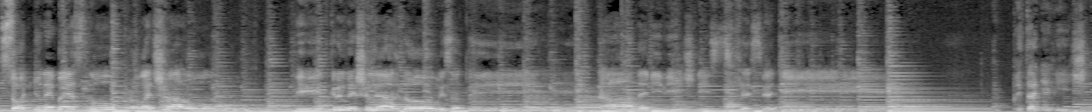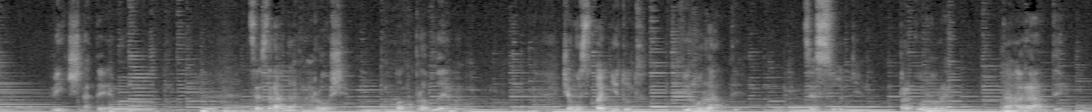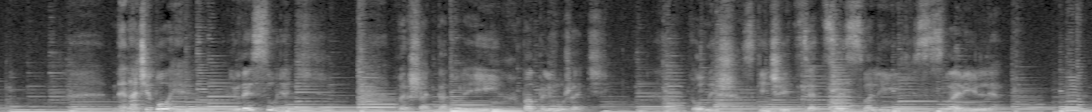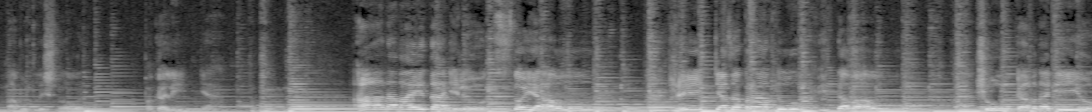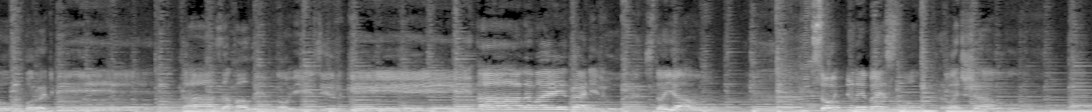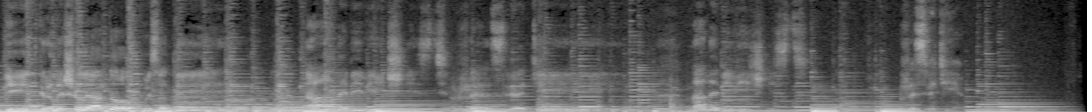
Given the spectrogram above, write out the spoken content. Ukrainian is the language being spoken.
сотню небесну проведжав відкрили шлях до висоти, на небі вічність вже святі. Питання вічне, вічна тема. Це зрада гроші, от проблема. Чомусь одні тут фігуранти, це судді, прокурори та гаранти. Неначе боги людей судять вершать та долі їх поплюжать, коли ж скінчиться це свалі славілля, мабуть, лиш нове покоління, а на майдані люд стояв, життя за правду віддавав, шукав надію в боротьбі та запалив нові зірки, стояв, сотню небесну проваджав, відкрили шлях до висоти, на небі вічність вже святі, на небі вічність.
